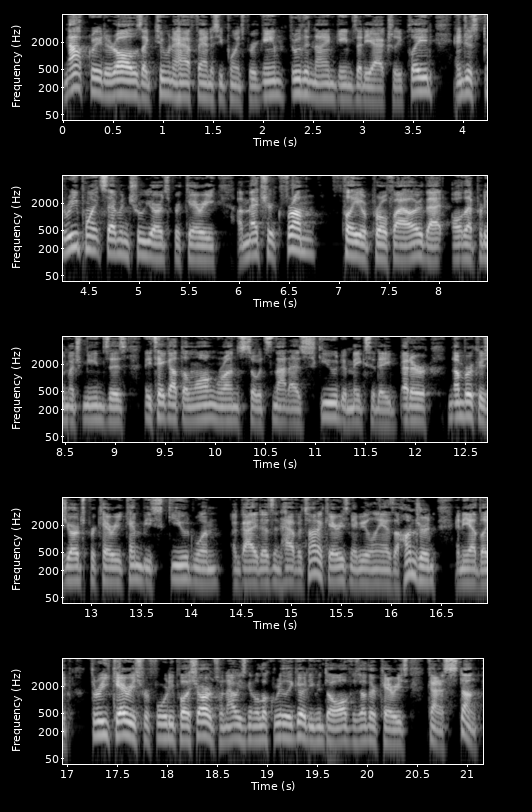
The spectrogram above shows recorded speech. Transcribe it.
Not great at all. It was like two and a half fantasy points per game through the nine games that he actually played and just 3.7 true yards per carry, a metric from player profiler that all that pretty much means is they take out the long runs so it's not as skewed. It makes it a better number because yards per carry can be skewed when a guy doesn't have a ton of carries. Maybe he only has 100 and he had like three carries for 40 plus yards. So now he's going to look really good, even though all of his other carries kind of stunk.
